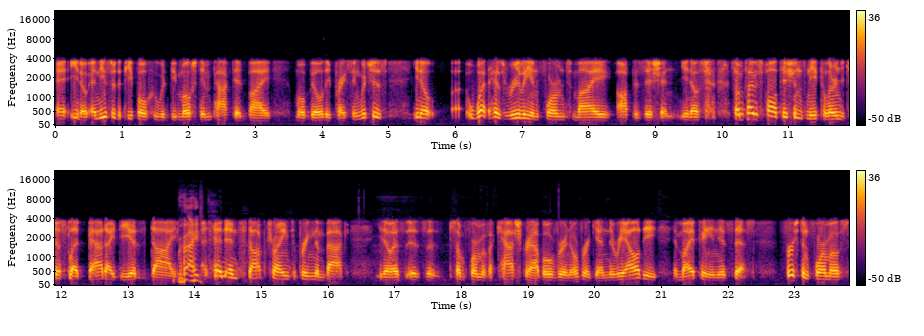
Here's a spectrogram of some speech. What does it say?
and, you know, and these are the people who would be most impacted by mobility pricing, which is, you know, what has really informed my opposition. You know, sometimes politicians need to learn to just let bad ideas die, right, and and stop trying to bring them back. You know, as as a, some form of a cash grab over and over again. The reality, in my opinion, is this: first and foremost,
